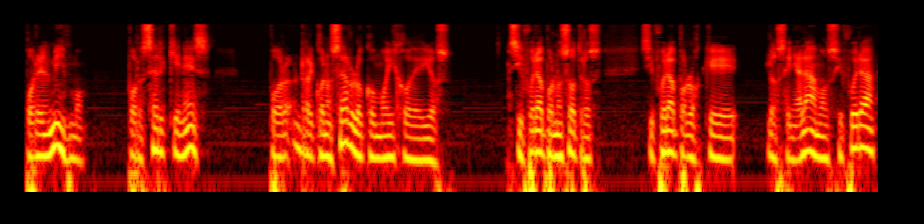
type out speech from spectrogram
por Él mismo, por ser quien es, por reconocerlo como Hijo de Dios. Si fuera por nosotros, si fuera por los que lo señalamos, si fuera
